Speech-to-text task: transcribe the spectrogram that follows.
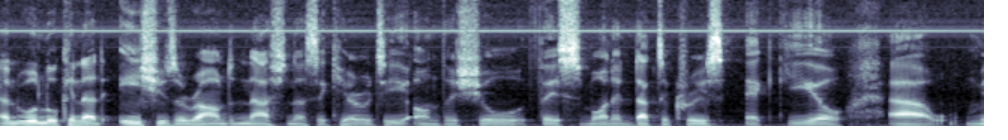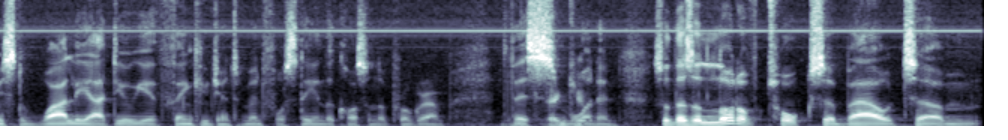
And we're looking at issues around national security on the show this morning. Dr. Chris Ekiyor, uh, Mr. Wale Adeoye, thank you, gentlemen, for staying the course on the program this thank morning. You. So there's a lot of talks about um,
